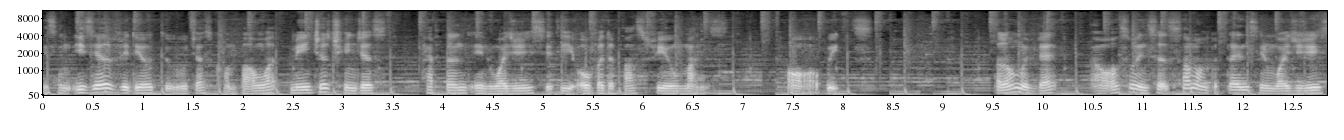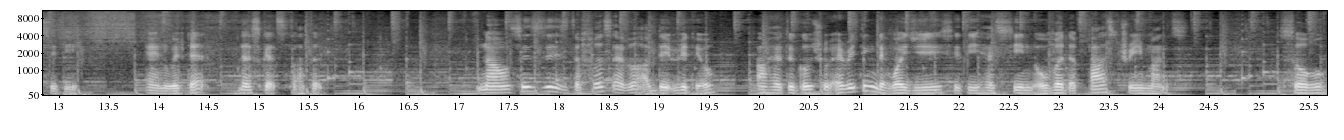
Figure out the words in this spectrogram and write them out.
is an easier video to just compile what major changes happened in YGG City over the past few months or weeks. Along with that, I'll also insert some of the plans in YGG City. And with that, let's get started. Now, since this is the first ever update video, I'll have to go through everything that YGG City has seen over the past 3 months. So,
